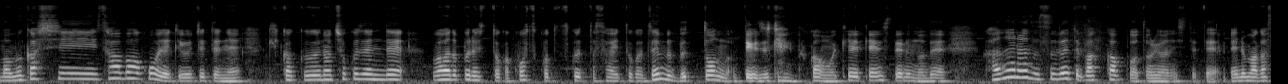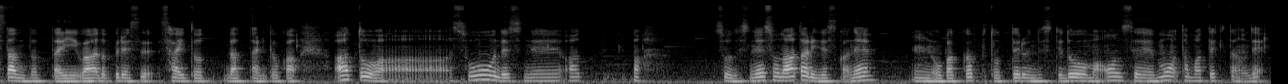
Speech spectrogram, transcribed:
まあ、昔サーバー攻撃言っててね企画の直前でワードプレスとかコツコツ作ったサイトが全部ぶっ飛んだっていう事件とかも経験してるので必ず全てバックアップを取るようにしててメルマガスタンドだったりワードプレスサイトだったりとかあとはそうですねあ、まあ、そうですねその辺りですかね、うん、をバックアップ取ってるんですけど、まあ、音声も溜まってきたので、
